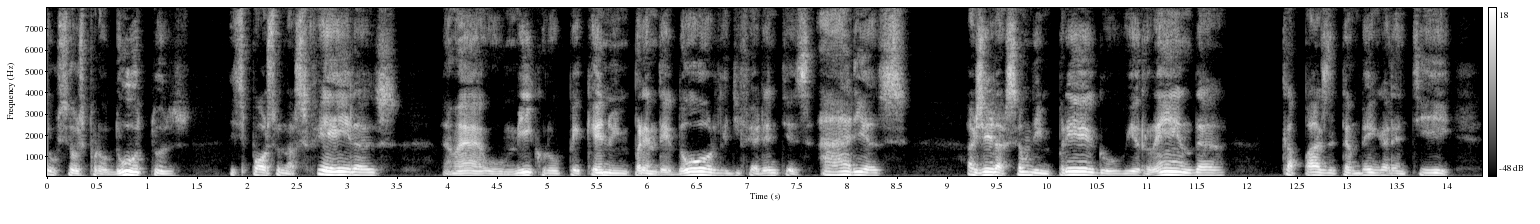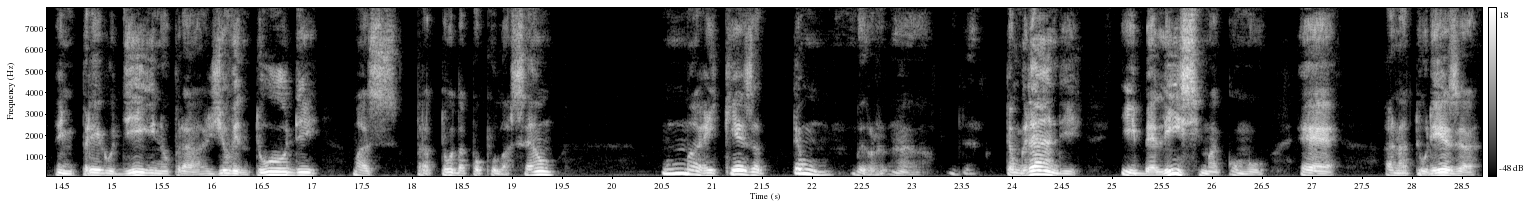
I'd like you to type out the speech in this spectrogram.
os seus produtos expostos nas feiras, não é? o micro, pequeno empreendedor de diferentes áreas, a geração de emprego e renda, capaz de também garantir emprego digno para a juventude, mas para toda a população. Uma riqueza tão, tão grande e belíssima como é a natureza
